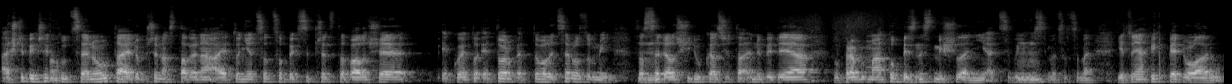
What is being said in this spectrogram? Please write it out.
A ještě bych řekl no. tu cenu, ta je dobře nastavená a je to něco, co bych si představoval, že jako je to, je to, je to velice rozumný. Zase hmm. další důkaz, že ta Nvidia opravdu má to business myšlení, ať si hmm. myslíme, co chceme. Je to nějakých 5 dolarů.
